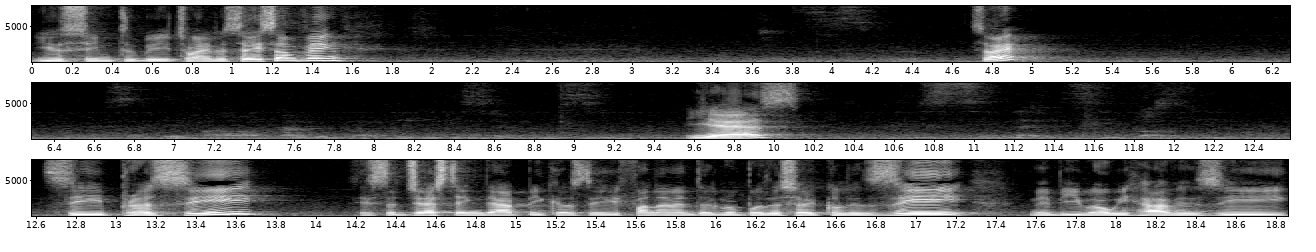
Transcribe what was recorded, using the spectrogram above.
You seem to be trying to say something? Sorry? Yes? C plus Z. He's suggesting that because the fundamental group of the circle is Z, maybe what we have is Z,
